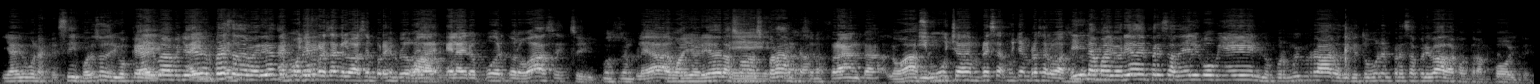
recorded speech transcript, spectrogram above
Y hay algunas que sí. Por eso digo que hay, mayoría de empresas deberían Hay muchas empresas que lo hacen, por ejemplo, el, aeropuerto lo hace con sus empleados. La mayoría de las zonas eh, francas. Zonas francas lo hacen. Y muchas empresas, muchas empresas lo hacen. Y la mayoría de empresas del gobierno, por muy raro de que tuvo una empresa privada con transporte.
